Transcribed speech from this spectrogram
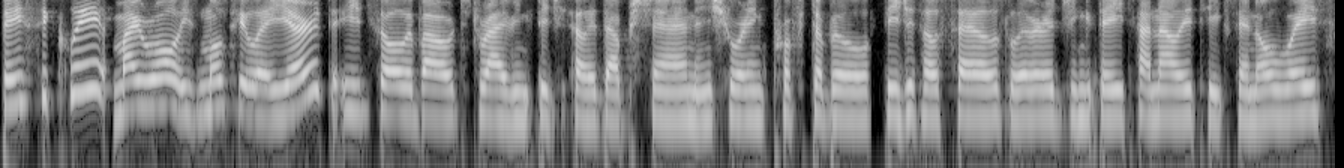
Basically, my role is multi layered. It's all about driving digital adoption, ensuring profitable digital sales, leveraging data analytics, and always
